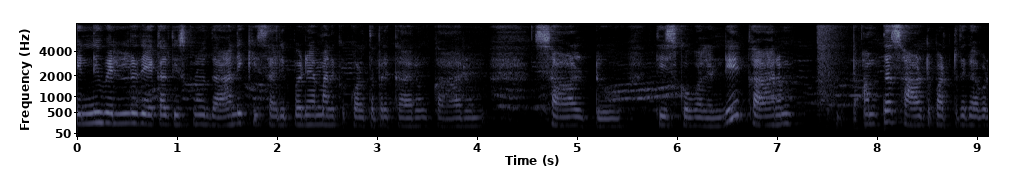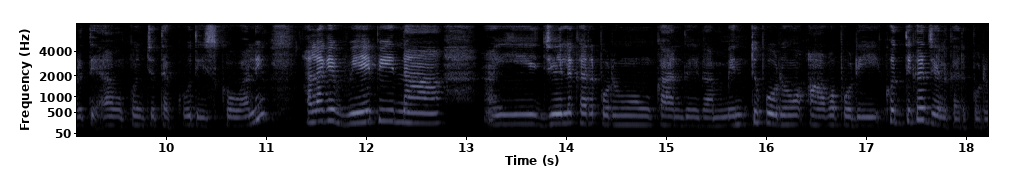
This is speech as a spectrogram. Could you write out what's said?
ఎన్ని వెల్లుల్లి రేఖలు తీసుకున్నామో దానికి సరిపడే మనకు కొలత ప్రకారం కారం సాల్ట్ తీసుకోవాలండి. కారం అంతా సాల్ట్ పట్టదు కాబట్టి కొంచెం తక్కువ తీసుకోవాలి. అలాగే వేపిన ఈ జీలకర్ర పొడి కాదు మెంతు పొడి ఆవ పొడి కొద్దిగా జీలకర్ర పొడి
